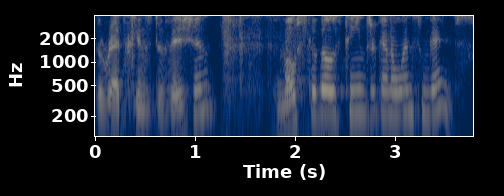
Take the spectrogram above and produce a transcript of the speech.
the Redskins division, most of those teams are going to win some games.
